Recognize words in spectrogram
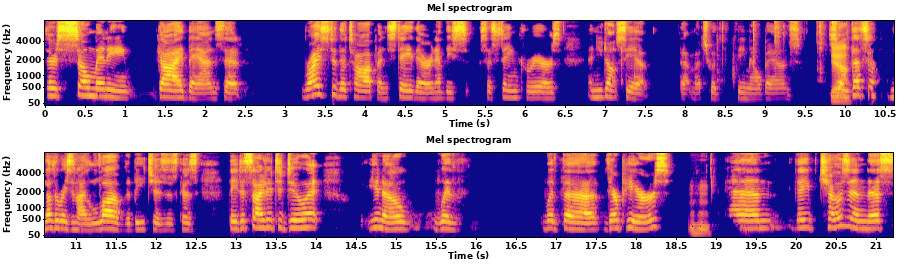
there's so many guy bands that rise to the top and stay there and have these sustained careers, and you don't see it that much with female bands. Yeah. So that's another reason I love the beaches is because they decided to do it, you know, with with the, their peers, mm-hmm. and they've chosen this,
